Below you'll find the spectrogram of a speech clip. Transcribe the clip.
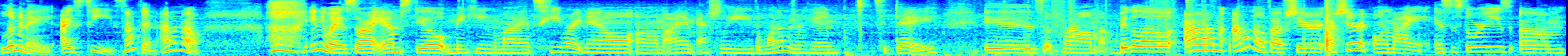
Lemonade, iced tea, something. I don't know. anyway, so I am still making my tea right now. Um, I am actually, the one I'm drinking today is from Bigelow. Um, I don't know if I've shared, I shared it on my Insta stories, um,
